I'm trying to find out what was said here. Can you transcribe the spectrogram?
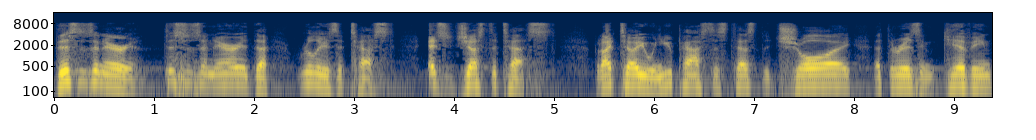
This is an area, this is an area that really is a test. It's just a test. But I tell you, when you pass this test, the joy that there is in giving,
